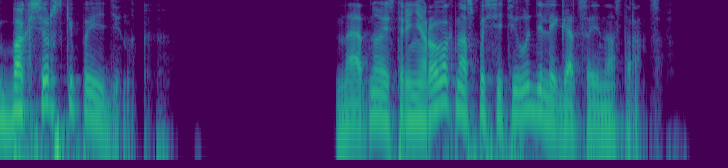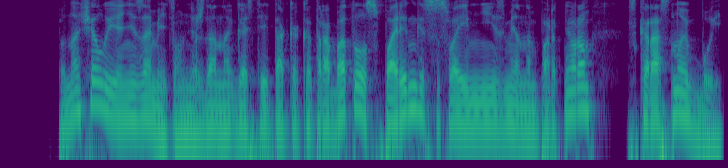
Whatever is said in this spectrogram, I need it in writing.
Боксерский поединок. На одной из тренировок нас посетила делегация иностранцев. Поначалу я не заметил нежданных гостей, так как отрабатывал спарринги со своим неизменным партнером скоростной бой,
